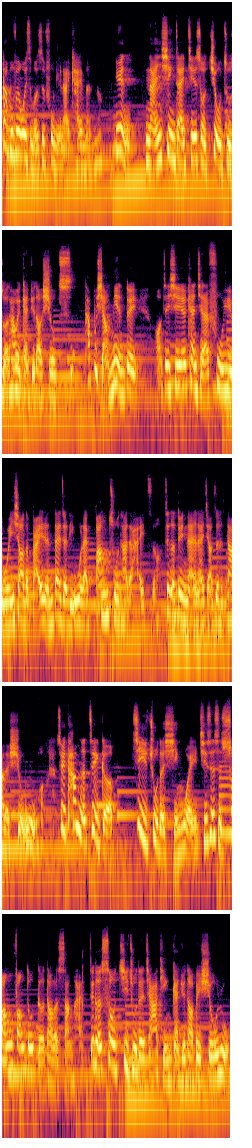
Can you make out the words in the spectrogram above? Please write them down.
大部分为什么是妇女来开门呢？因为男性在接受救助的时候，他会感觉到羞耻，他不想面对哦这些看起来富裕、微笑的白人带着礼物来帮助他的孩子哦，这个对男人来讲是很大的羞辱哈，所以他们的这个记住的行为其实是双方都得到了伤害，这个受记住的家庭感觉到被羞辱，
